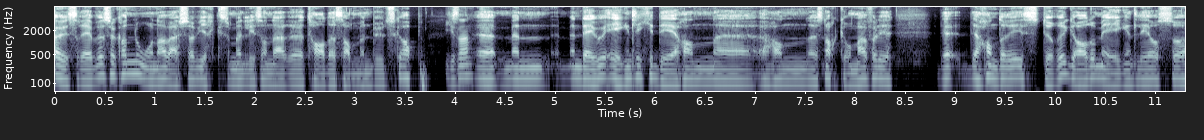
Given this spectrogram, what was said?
løsrevet så kan noen av versene virke som en litt sånn der eh, ta deg sammen-budskap. Ikke sant? Men, men det er jo egentlig ikke det han, han snakker om her. fordi det, det handler i større grad om egentlig også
